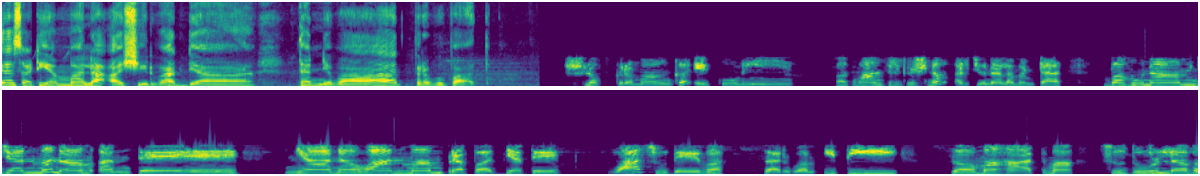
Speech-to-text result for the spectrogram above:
त्यासाठी आम्हाला आशीर्वाद द्या. धन्यवाद प्रभुपाद. श्लोक क्रमांक एकोणीस. भगवान श्रीकृष्ण अर्जुनाला म्हणतात बहुनाम जन्मनाम अंते ज्ञानवान माम प्रपद्यते वासुदेव सर्व इति स महात्मा सुदुर्लभ।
